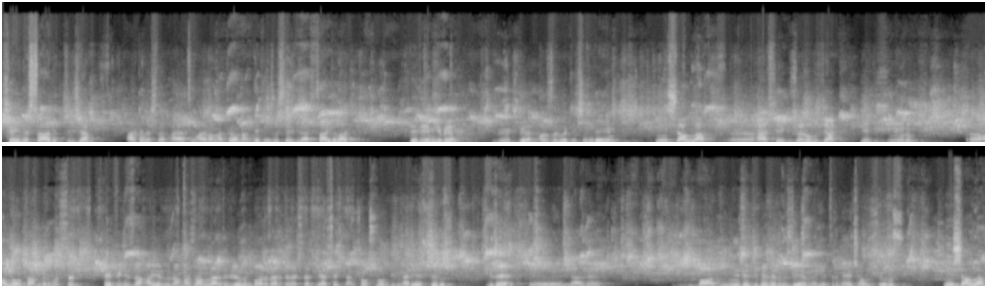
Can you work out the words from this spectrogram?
şeyine sabitleyeceğim. Arkadaşlar Hayatım Hayvanlar kanalından hepinize sevgiler, saygılar. Dediğim gibi büyük bir hazırlık içindeyim. İnşallah e, her şey güzel olacak diye düşünüyorum. Ee, Allah utandırmasın. Hepinize hayırlı Ramazanlar diliyorum bu arada arkadaşlar. Gerçekten çok zor günler yaşıyoruz. Bir de e, yani dini vecibelerimizi yerine getirmeye çalışıyoruz. İnşallah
